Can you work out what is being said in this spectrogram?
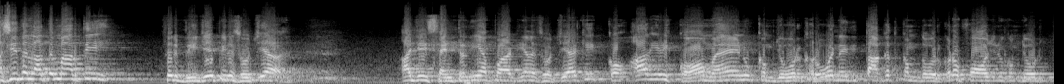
ਅਸੀਂ ਤਾਂ ਲੱਤ ਮਾਰਤੀ, ਫਿਰ ਬੀਜੇਪੀ ਨੇ ਸੋਚਿਆ। ਅੱਜ ਇਹ ਸੈਂਟਰ ਦੀਆਂ ਪਾਰਟੀਆਂ ਨੇ ਸੋਚਿਆ ਕਿ ਆ ਜਿਹੜੀ ਕੌਮ ਹੈ, ਇਹਨੂੰ ਕਮਜ਼ੋਰ ਕਰੋ, ਇਹਨਾਂ ਦੀ ਤਾਕਤ ਕਮਜ਼ੋਰ ਕਰੋ, ਫੌਜ ਨੂੰ ਕਮਜ਼ੋਰ।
